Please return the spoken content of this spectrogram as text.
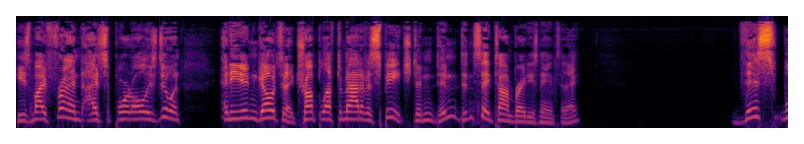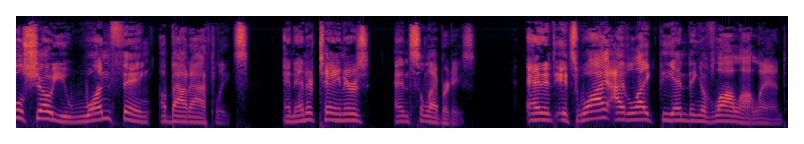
He's my friend. I support all he's doing, and he didn't go today. Trump left him out of his speech. Didn't didn't didn't say Tom Brady's name today. This will show you one thing about athletes and entertainers and celebrities, and it, it's why I like the ending of La La Land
